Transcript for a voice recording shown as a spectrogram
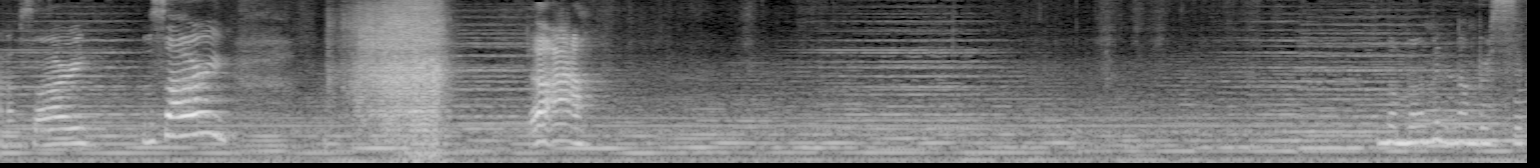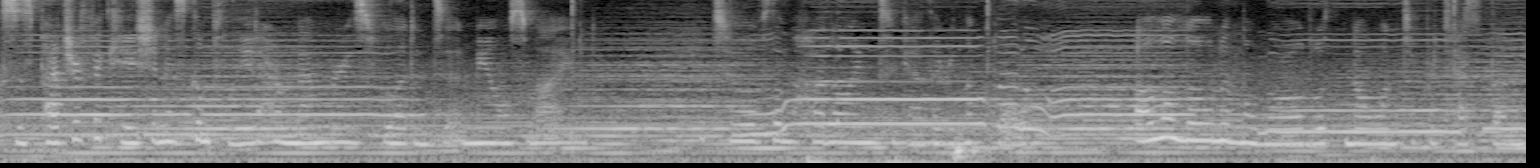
again. I'm sorry. I'm sorry. Ah! The moment number six's petrification is complete, her memories flood into Emil's mind. The two of them huddling together in the portal, all alone in the world with no one to protect them.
